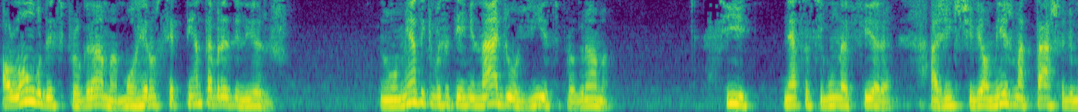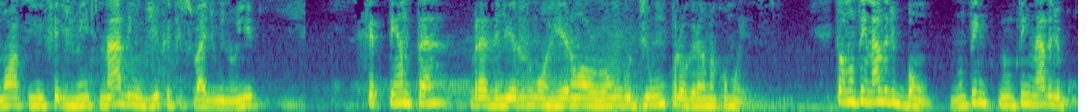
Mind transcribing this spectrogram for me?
Ao longo desse programa morreram 70 brasileiros. No momento em que você terminar de ouvir esse programa, se nessa segunda-feira a gente tiver a mesma taxa de mortos, e infelizmente nada indica que isso vai diminuir, 70 brasileiros morreram ao longo de um programa como esse. Então não tem nada de bom, não tem, não tem nada de bom.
